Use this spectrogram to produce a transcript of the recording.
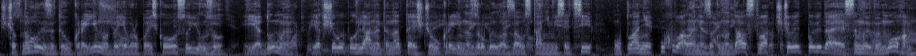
щоб наблизити Україну до Європейського союзу. І я думаю, якщо ви поглянете на те, що Україна зробила за останні місяці у плані ухвалення законодавства, що відповідає семи вимогам,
